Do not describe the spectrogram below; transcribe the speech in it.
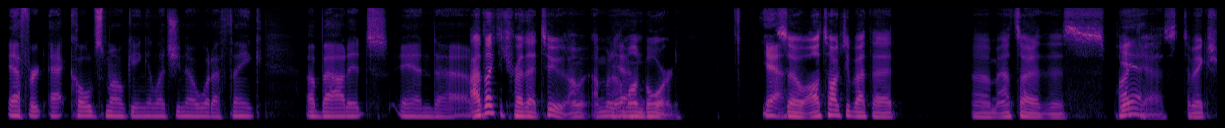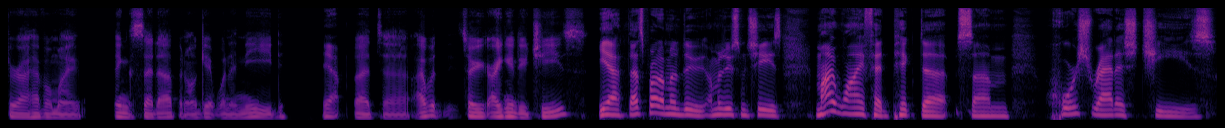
effort at cold smoking and let you know what I think about it. And um, I'd like to try that too. I'm I'm, gonna, I'm on board. Yeah, So I'll talk to you about that um, outside of this Yeah. podcast to make sure I have all my things set up and I'll get what I need. Yeah. But uh, I would. So are you gonna do cheese? Yeah, that's what I'm gonna do. I'm gonna do some cheese. My wife had picked up some horseradish cheese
